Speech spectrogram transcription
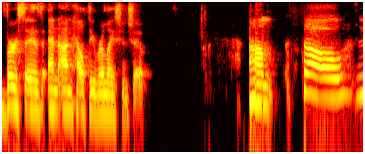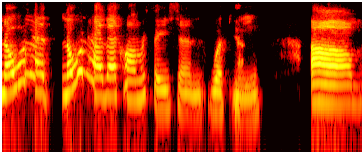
versus an unhealthy relationship Um, so no one had no one had that conversation with Yeah. me. Um,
